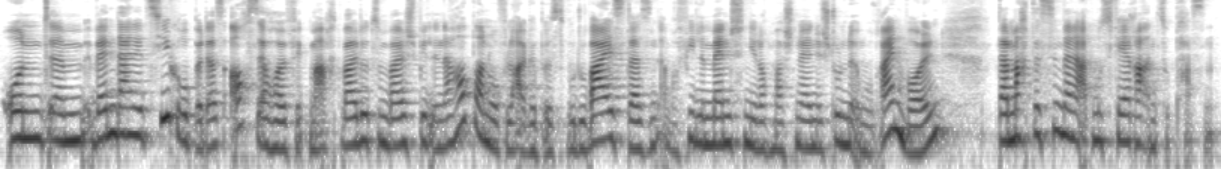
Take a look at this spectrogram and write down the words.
Und ähm, wenn deine Zielgruppe das auch sehr häufig macht, weil du zum Beispiel in der Hauptbahnhoflage bist, wo du weißt, da sind einfach viele Menschen, die noch mal schnell eine Stunde irgendwo rein wollen, dann macht es Sinn, deine Atmosphäre anzupassen.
